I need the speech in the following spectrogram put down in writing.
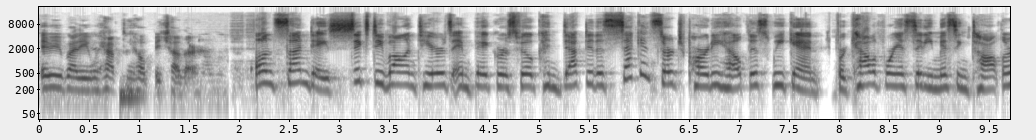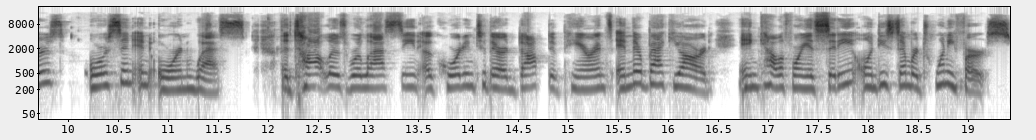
everybody we have to help each other. On sunday 60 volunteers in bakersfield conducted a second search party held this weekend for california city missing toddlers Orson and Orrin West. The toddlers were last seen, according to their adoptive parents, in their backyard in California City on December 21st.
